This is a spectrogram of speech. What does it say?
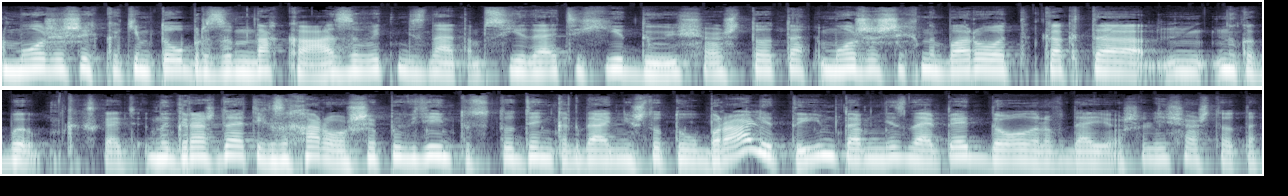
можешь их каким-то образом наказывать, не знаю, там, съедать их еду, еще что-то. Можешь их, наоборот, как-то ну, как бы, как сказать, награждать их за хорошее поведение. То есть тот день, когда они что-то убрали, ты им там, не знаю, 5 долларов даешь или еще что-то.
